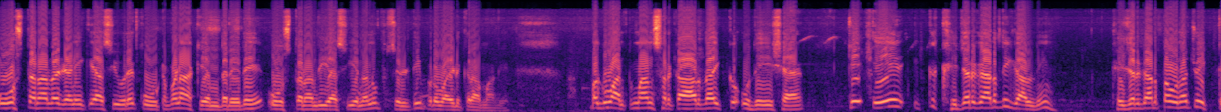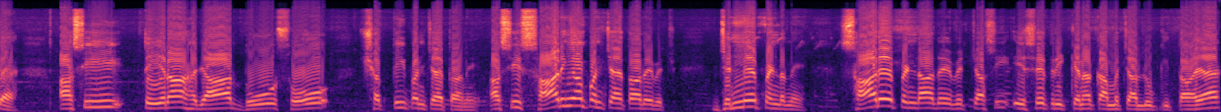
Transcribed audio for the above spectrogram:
ਉਸ ਤਰ੍ਹਾਂ ਦਾ ਜਾਨੀ ਕਿ ਅਸੀਂ ਉਰੇ ਕੋਰਟ ਬਣਾ ਕੇ ਅੰਦਰ ਇਹਦੇ, ਉਸ ਤਰ੍ਹਾਂ ਦੀ ਅਸੀਂ ਇਹਨਾਂ ਨੂੰ ਫੈਸਿਲਿਟੀ ਪ੍ਰੋਵਾਈਡ ਕਰਾਵਾਂਗੇ। ਭਗਵੰਤ ਮਾਨ ਸਰਕਾਰ ਦਾ ਇੱਕ ਉਦੇਸ਼ ਹੈ ਕਿ ਇਹ ਇੱਕ ਖਿਜਰਗੜ੍ਹ ਦੀ ਗੱਲ ਨਹੀਂ। ਖਿਜਰਗੜ੍ਹ ਤਾਂ ਉਹਨਾਂ ਚੋਂ ਇੱਕ ਹੈ। ਅਸੀਂ 13236 ਪੰਚਾਇਤਾਂ ਨੇ। ਅਸੀਂ ਸਾਰੀਆਂ ਪੰਚਾਇਤਾਂ ਦੇ ਵਿੱਚ, ਜਿੰਨੇ ਪਿੰਡ ਨੇ, ਸਾਰੇ ਪਿੰਡਾਂ ਦੇ ਵਿੱਚ ਅਸੀਂ ਇਸੇ ਤਰੀਕੇ ਨਾਲ ਕੰਮ ਚਾਲੂ ਕੀਤਾ ਹੋਇਆ ਹੈ।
